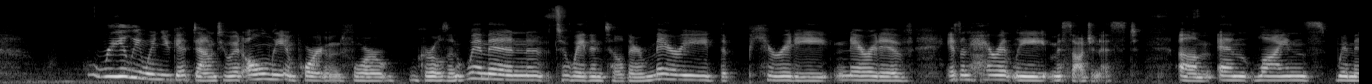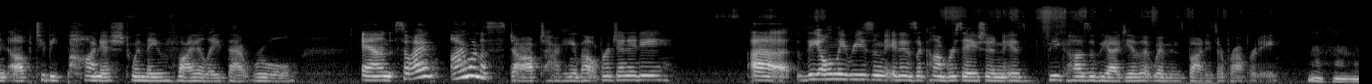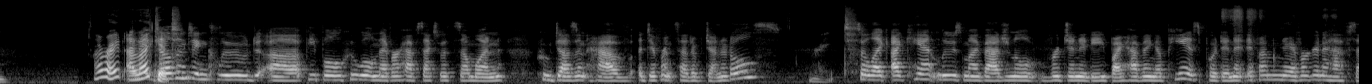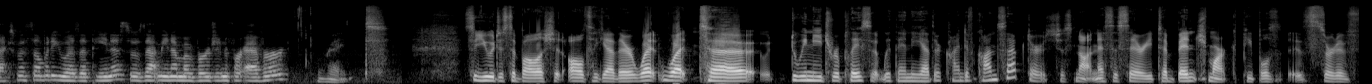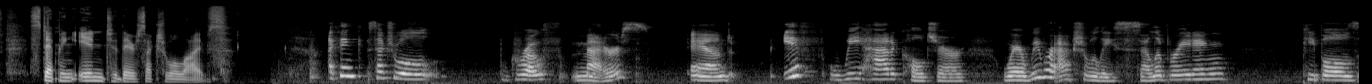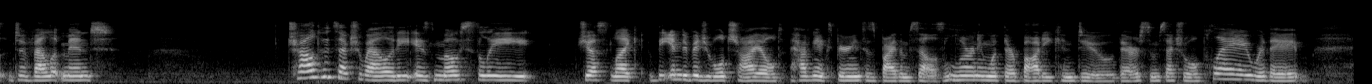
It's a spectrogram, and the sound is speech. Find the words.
really, when you get down to it, only important for girls and women to wait until they're married. The purity narrative is inherently misogynist um, and lines women up to be punished when they violate that rule. And so I, I want to stop talking about virginity. Uh, the only reason it is a conversation is because of the idea that women's bodies are property. Mm-hmm. All right, I and like it. It doesn't include uh, people who will never have sex with someone who doesn't have a different set of genitals. Right. So, like, I can't lose my vaginal virginity by having a penis put in it if I'm never going to have sex with somebody who has a penis. So, does that mean I'm a virgin forever? Right. So you would just abolish it altogether. What what uh, do we need to replace it with? Any other kind of concept, or it's just not necessary to benchmark people's sort of stepping into their sexual lives? I think sexual growth matters, and if we had a culture where we were actually celebrating people's development. Childhood sexuality is mostly just like the individual child having experiences by themselves, learning what their body can do. There's some sexual play where they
